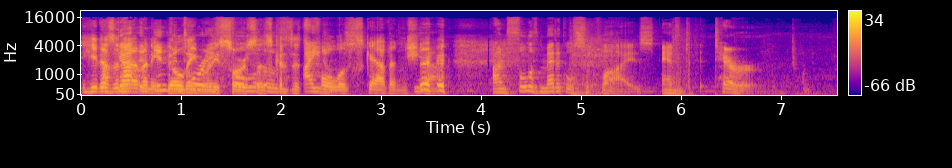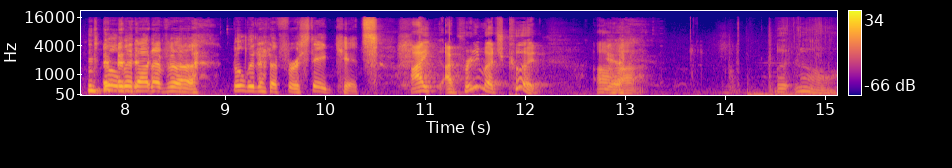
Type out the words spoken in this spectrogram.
he doesn't have an any building resources because it's full of items. scavenge. yeah, I'm full of medical supplies and terror. build it out of uh, build it out of first aid kits. I I pretty much could. Uh, Yeah. But no.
